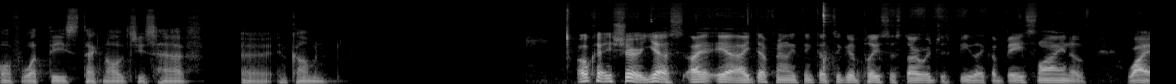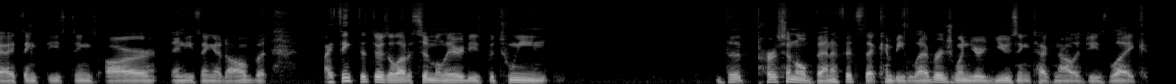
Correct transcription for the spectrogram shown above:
of what these technologies have uh, in common Okay, sure. Yes, I yeah, I definitely think that's a good place to start with just be like a baseline of why I think these things are anything at all, but I think that there's a lot of similarities between the personal benefits that can be leveraged when you're using technologies like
